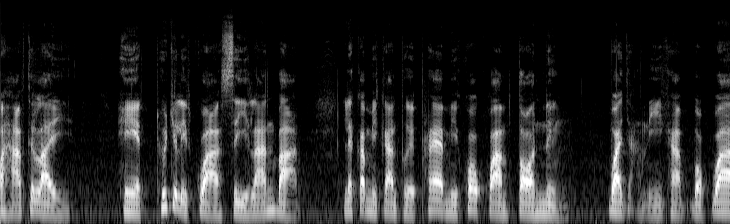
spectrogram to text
มหาวิทยาลัย เหตุทุจริตกว่า 4 ล้านบาท และก็มีการเผยแพร่มีข้อความตอนหนึ่งว่าอย่างนี้ครับ บอกว่า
